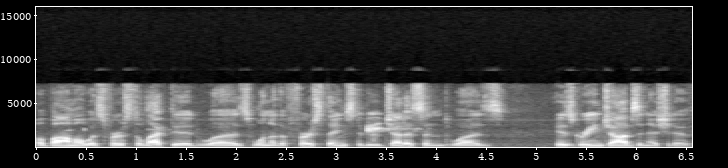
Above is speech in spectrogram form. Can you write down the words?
Obama was first elected was one of the first things to be jettisoned was his Green Jobs Initiative.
